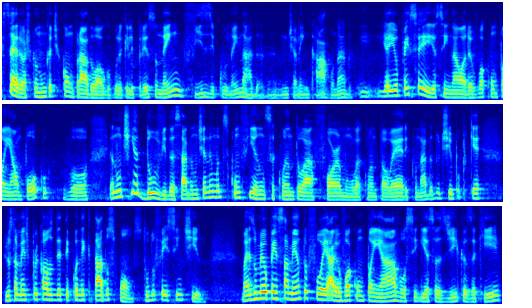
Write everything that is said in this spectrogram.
É sério, eu acho que eu nunca tinha comprado algo por aquele preço, nem físico, nem nada. né? Não tinha nem carro, nada. E, e aí eu pensei, assim, na hora, eu vou acompanhar um pouco, vou... Eu não tinha dúvida, sabe? Eu não tinha nenhuma desconfiança quanto à fórmula, quanto ao Érico, nada do tipo, porque justamente por causa de ter conectado os pontos, tudo fez sentido. Mas o meu pensamento foi, ah, eu vou acompanhar, vou seguir essas dicas aqui,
